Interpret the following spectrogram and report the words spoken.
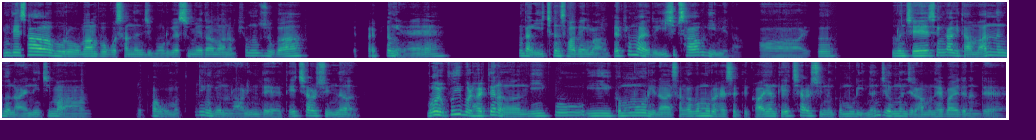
임대 사업으로만 보고 샀는지 모르겠습니다만은 평수가 108평에 평당 2,400만 원, 100평만 해도 24억입니다. 아, 이거 물론 제 생각이 다 맞는 건 아니지만 그렇다고 뭐 틀린 건 아닌데 대체할 수 있는 뭘 구입을 할 때는 이 구 이 건물이나 상가 건물을 했을 때 과연 대체할 수 있는 건물이 있는지 없는지를 한번 해 봐야 되는데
